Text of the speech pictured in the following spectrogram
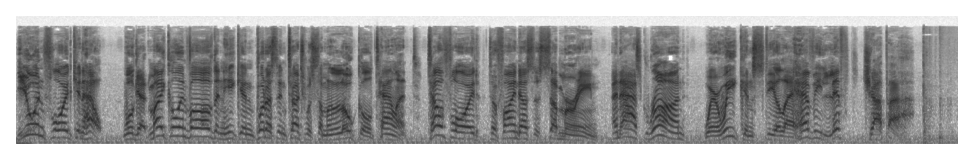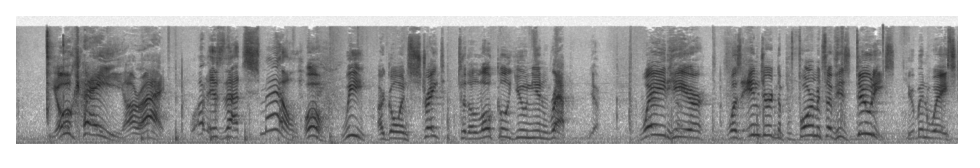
You and Floyd can help. We'll get Michael involved and he can put us in touch with some local talent. Tell Floyd to find us a submarine and ask Ron where we can steal a heavy lift chopper. Okay, all right. What is that smell? Oh, we are going straight to the local union rep. Wade here was injured in the performance of his duties. Human waste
